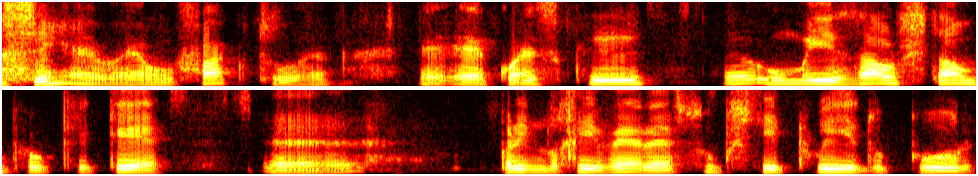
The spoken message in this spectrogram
Sim, é, é um facto, é, é, é, quase que uma exaustão, porque que é, uh, Primo de Rivera é substituído por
